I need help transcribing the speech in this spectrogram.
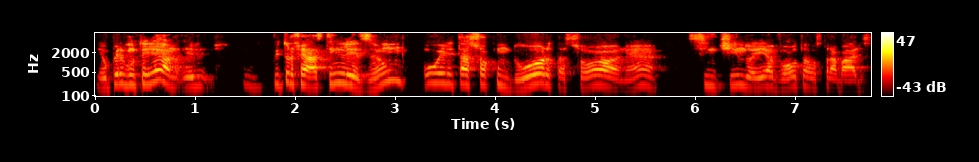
eu perguntei, ah, ele, o Vitor Ferraz tem lesão ou ele tá só com dor, tá só, né, sentindo aí a volta aos trabalhos?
